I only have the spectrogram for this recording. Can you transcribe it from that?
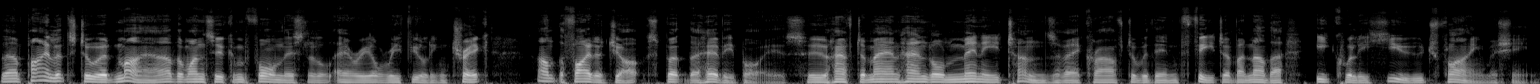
The pilots to admire, the ones who can perform this little aerial refueling trick, aren't the fighter jocks, but the heavy boys, who have to manhandle many tons of aircraft to within feet of another equally huge flying machine.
